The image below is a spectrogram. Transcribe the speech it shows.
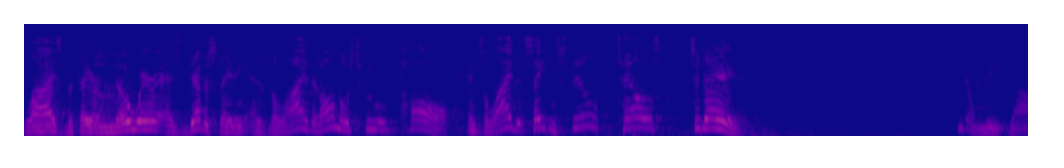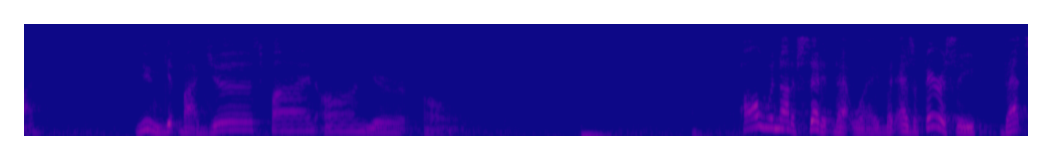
lies, but they are nowhere as devastating as the lie that almost fooled Paul. And it's a lie that Satan still tells today. You don't need God. You can get by just fine on your own. Paul would not have said it that way, but as a Pharisee, that's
